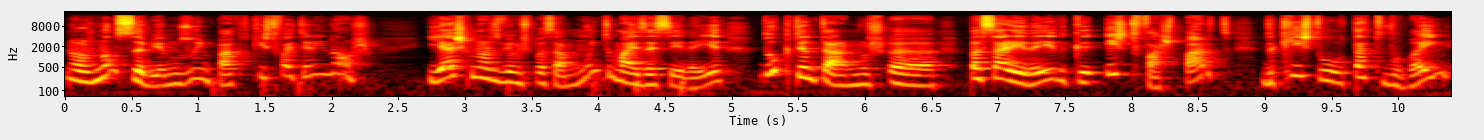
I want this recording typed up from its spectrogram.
nós não sabemos o impacto que isto vai ter em nós. E acho que nós devemos passar muito mais essa ideia do que tentarmos ah, passar a ideia de que isto faz parte, de que isto está tudo bem,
